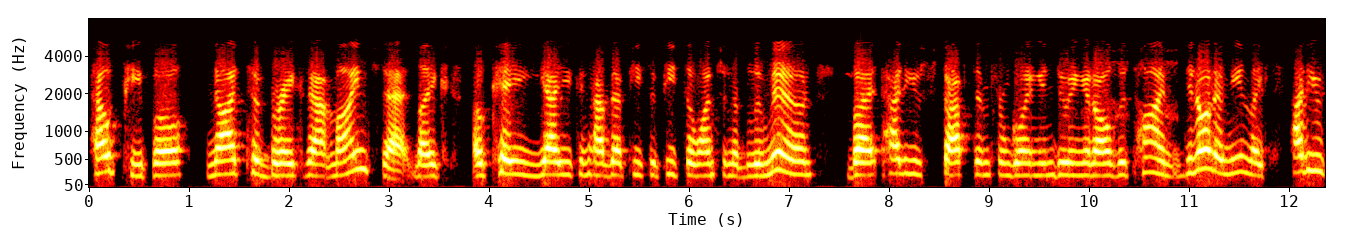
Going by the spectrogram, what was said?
help people not to break that mindset? Like, okay, yeah, you can have that piece of pizza once in a blue moon, but how do you stop them from going and doing it all the time? Do you know what I mean? Like, how do you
